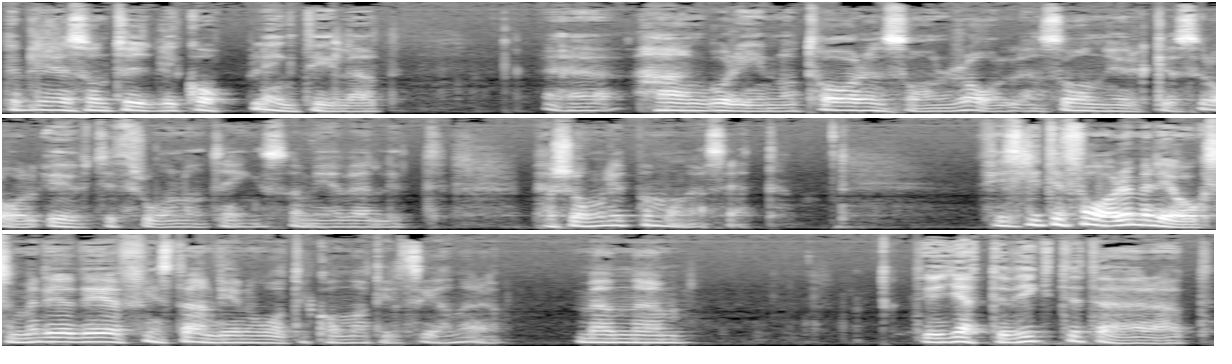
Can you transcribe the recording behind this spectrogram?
det blir en sån tydlig koppling till att Eh, han går in och tar en sån roll, en sån yrkesroll utifrån någonting som är väldigt personligt på många sätt. Det finns lite faror med det också men det, det finns det anledning att återkomma till senare. Men eh, det är jätteviktigt det här att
